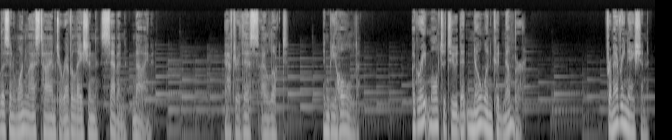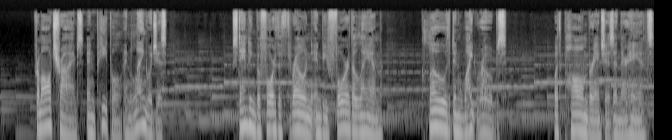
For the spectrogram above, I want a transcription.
Listen one last time to Revelation 7 9. After this I looked, and behold, a great multitude that no one could number. From every nation, from all tribes and people and languages, standing before the throne and before the Lamb, clothed in white robes, with palm branches in their hands.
